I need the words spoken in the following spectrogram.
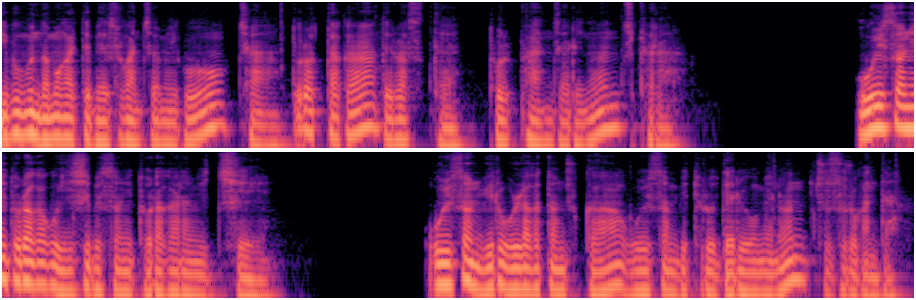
이 부분 넘어갈 때 매수 관점이고 자 뚫었다가 내려왔을 때 돌파한 자리는 지켜라. 5일선이 돌아가고 21선이 돌아가는 위치 5일선 위로 올라갔던 주가 5일선 밑으로 내려오면은 주수로 간다.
